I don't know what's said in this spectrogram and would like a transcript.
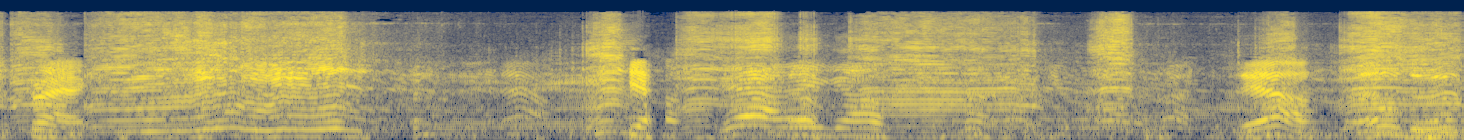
The track. Yeah, Yeah, there you go. yeah, that'll do it.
